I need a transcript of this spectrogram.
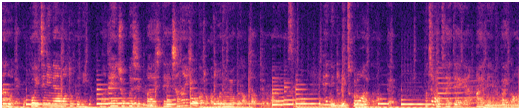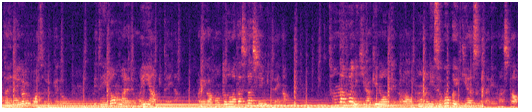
なのでここ12年は特に、まあ、転職失敗して社内評価とかどうでもよくなったっていうのもあるんですけど変に取り繕わなくなってもちろん最低限相手に不快感を与えない努力はするけど別にどう思われてもいいやみたいなこれが本当の私だしみたいなんな風に開き直ってから本当にすごく生きやすくなりました。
